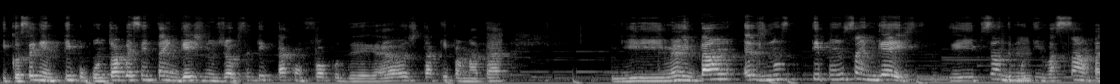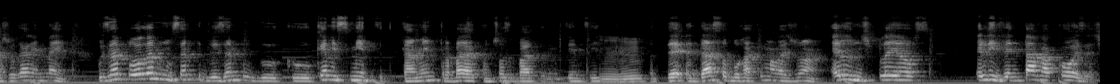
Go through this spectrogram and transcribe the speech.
e conseguem, tipo, pontuar bem sem estar engage no jogo, sem tipo, estar com foco de, ah, eu estou aqui para matar e então eles não, tipo, não são gays e precisam de uhum. motivação para jogarem bem. Por exemplo, eu lembro sempre do exemplo do que o Kenny Smith, que também trabalha com Charles Barkley no TNT, uhum. dá sobre o Hakim Olajuwon. Ele nos playoffs, ele inventava coisas,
